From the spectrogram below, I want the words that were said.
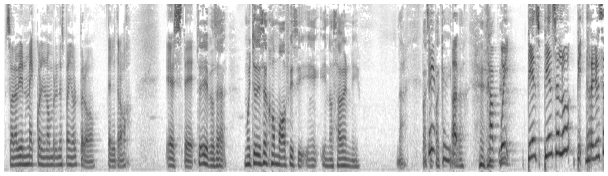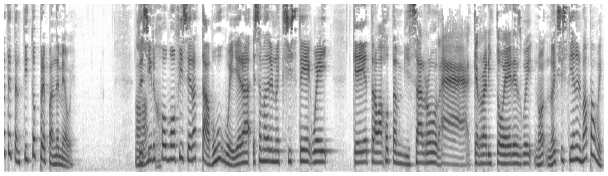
Suena bien meco el nombre en español, pero teletrabajo. Este. Sí, o sea, muchos dicen home office y, no saben ni. Nada. ¿Para qué, pa qué ah, Güey, piénsalo, regrésate tantito prepandemia, güey. Decir home office era tabú, güey. Era, esa madre no existe, güey. Qué trabajo tan bizarro. Ah, qué rarito eres, güey. No, no existía en el mapa, güey.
